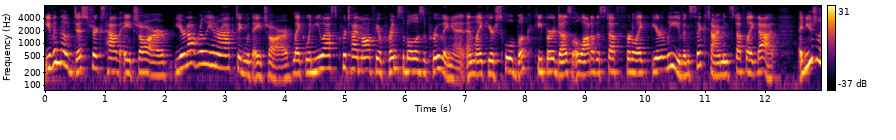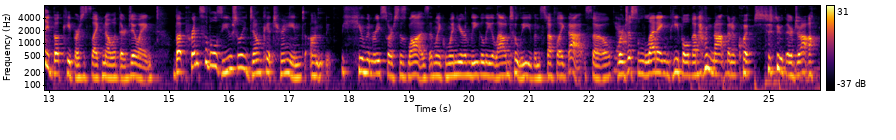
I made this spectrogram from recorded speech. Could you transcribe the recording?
even though districts have HR, you're not really interacting with HR. Like, when you ask for time off, your principal is approving it. And, like, your school bookkeeper does a lot of the stuff for, like, your leave and sick time and stuff like that. And usually, bookkeepers just like know what they're doing. But principals usually don't get trained on human resources laws and like when you're legally allowed to leave and stuff like that. So we're just letting people that have not been equipped to do their job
